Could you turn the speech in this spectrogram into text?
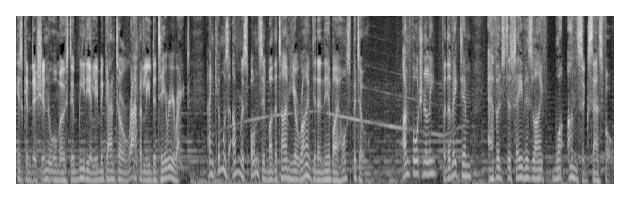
His condition almost immediately began to rapidly deteriorate, and Kim was unresponsive by the time he arrived in a nearby hospital. Unfortunately for the victim, efforts to save his life were unsuccessful.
